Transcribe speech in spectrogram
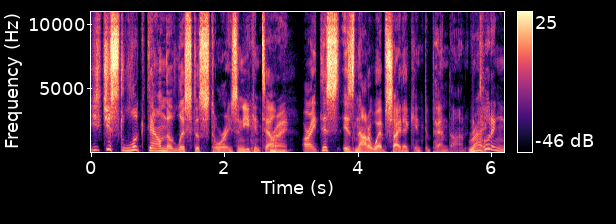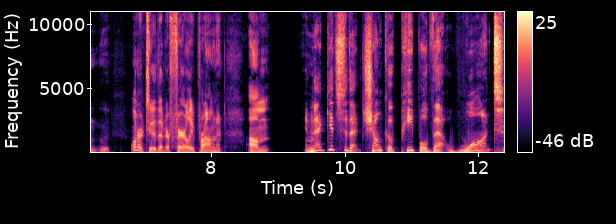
You just look down the list of stories and you can tell. Right. All right, this is not a website I can depend on, Right. including one or two that are fairly prominent. Um, And that gets to that chunk of people that want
